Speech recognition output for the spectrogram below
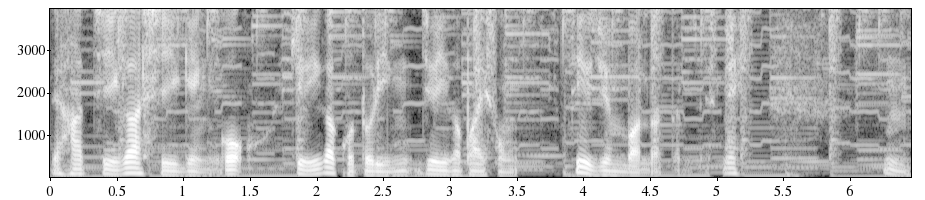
で、8位が C 言語、9位が Kotlin、10位が Python っていう順番だったみたいですね。うん。うん。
